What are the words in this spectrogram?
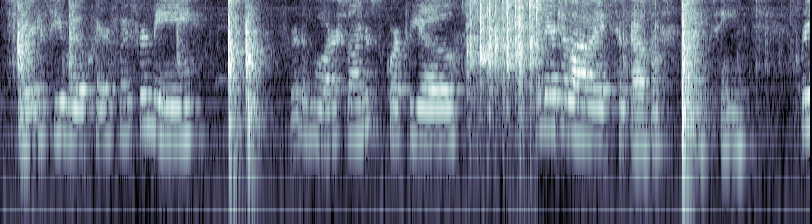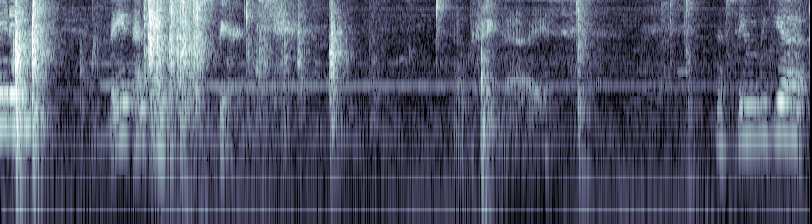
Spirit, if you will, clarify for me for the water sign of Scorpio for their July 2019 reading. Please and thank you, Spirit. Okay, guys. Let's see what we got.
